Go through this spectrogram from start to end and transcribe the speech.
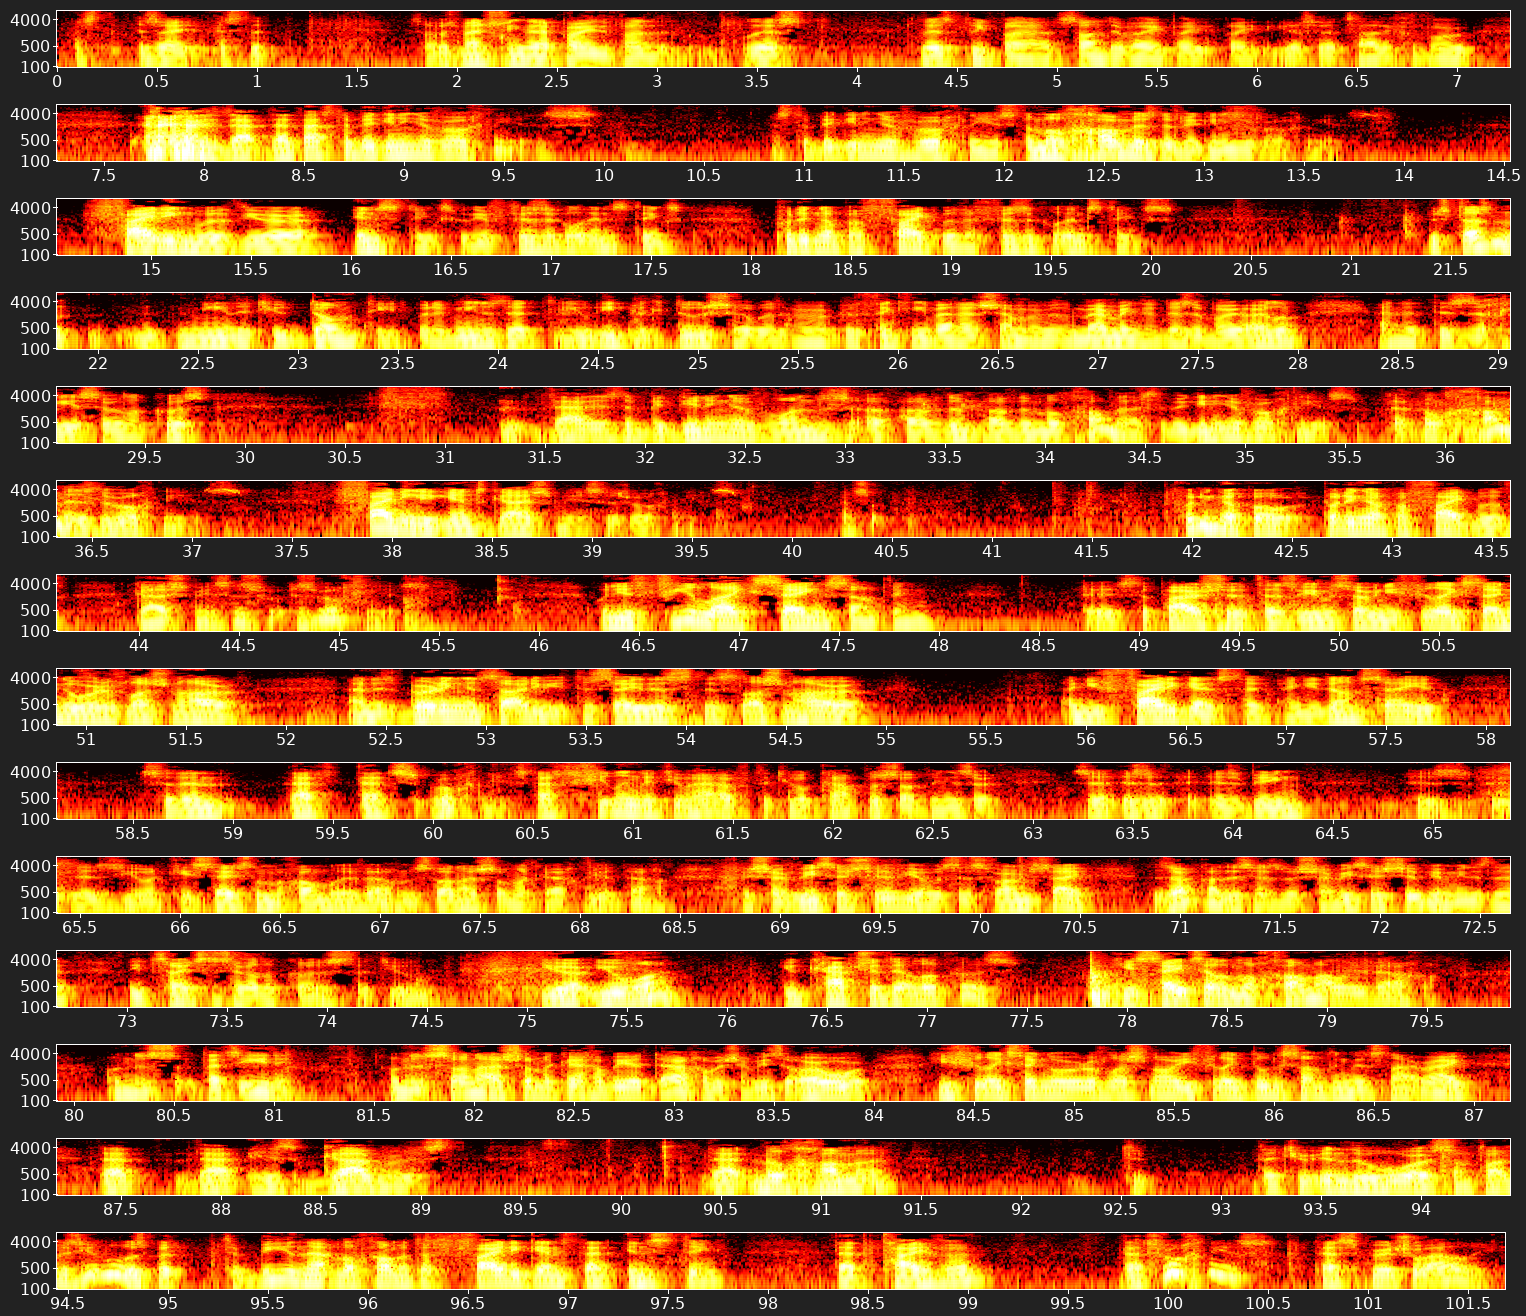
As I, as the, so I was mentioning that by, by the last, last week by on Sunday by, by, by Yosef Tzadik Chabur, that, that, that's the beginning of Ruchnias. That's the beginning of Ruchnias. The milchama is the beginning of Ruchnias. Fighting with your instincts, with your physical instincts, putting up a fight with the physical instincts which doesn't mean that you don't eat, but it means that you eat with, with thinking about Hashem, with remembering that there's a Bari Olam and that this is a chiyas of That is the beginning of one's uh, of the of the milchama. That's the beginning of ruchnias. That milchama is the ruchnias. Fighting against gashmias is ruchnias. That's. Putting up a putting up a fight with gashmias is, is. When you feel like saying something it's the parsha Tazvim when you feel like saying a word of lashon hara, and it's burning inside of you to say this this lashon hara, and you fight against it and you don't say it, so then that that's ruchnis. That feeling that you have that you accomplished something is a, is a, is, a, is being is is you kisei some mecham leivach and son Hashem lekach biyadach. V'shavisa shivya was this farm say. The Zohar says v'shavisa shivya means the the tzaitzis of elokus that you you you won, you captured the elokus. Ki seitel mochom alivecha. On this, that's eating. On the son Hashem mekecha b'yadecha or you feel like saying a word of lashon you feel like doing something that's not right. That that is gabrus. That milchama. that you're in the war, sometimes you lose, but to be in that milchama, to fight against that instinct, that taiva, that's ruchnius, that's spirituality.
